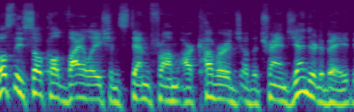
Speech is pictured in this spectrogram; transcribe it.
Most of these so called violations stemmed from our coverage of the transgender debate.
